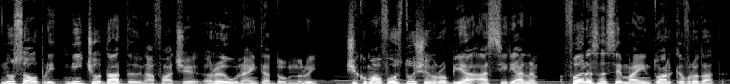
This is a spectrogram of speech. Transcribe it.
nu s-a oprit niciodată în a face rău înaintea Domnului și cum au fost duși în robia asiriană fără să se mai întoarcă vreodată.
